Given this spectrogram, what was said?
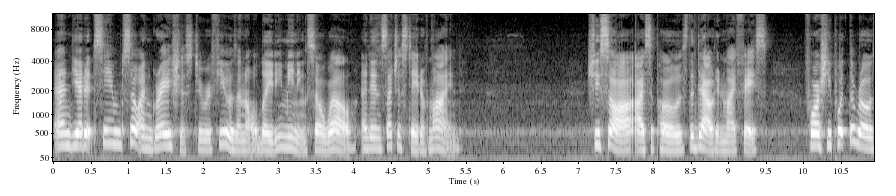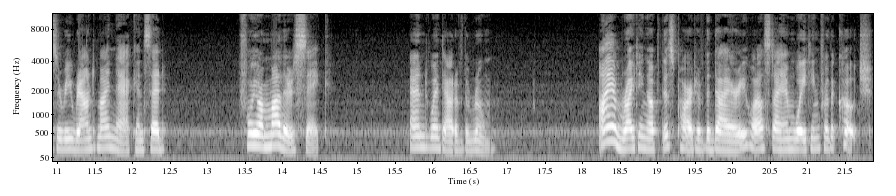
and yet it seemed so ungracious to refuse an old lady meaning so well, and in such a state of mind. She saw, I suppose, the doubt in my face, for she put the rosary round my neck and said, "For your mother's sake," and went out of the room. I am writing up this part of the diary whilst I am waiting for the coach,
